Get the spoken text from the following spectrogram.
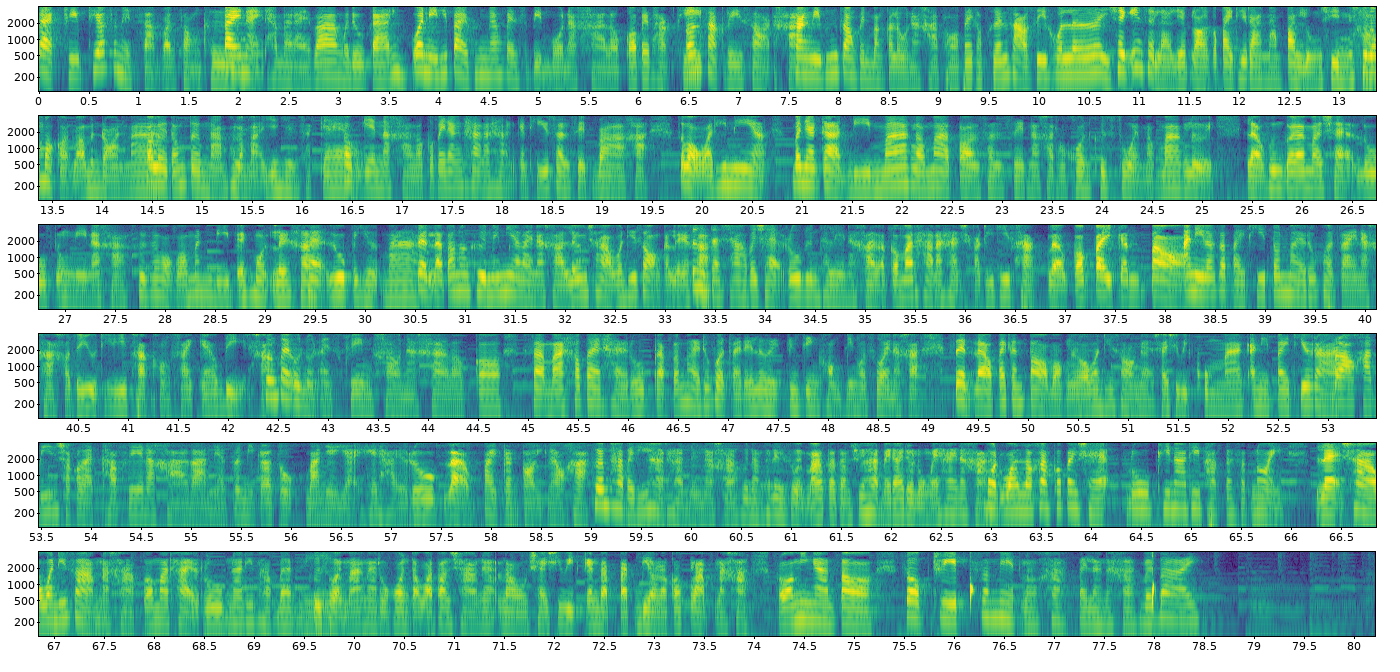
แจกทริปเที่ยวเสม็ด3 วัน 2 คืน ไปไหนทำอะไรบ้างมาดูกัน วันนี้ที่ไปเพิ่งนั่งเป็นสปีดโบ๊ทนะคะแล้วก็ไปพักที่ต้นสักรีสอร์ทค่ะ ครั้งนี้เพิ่งจองเป็นบังกะโลนะคะ เพราะว่าไปกับเพื่อนสาว 4 คนเลย เช็คอินเสร็จแล้วเรียบร้อยก็ไปที่ร้านน้ำปั่นลุงชินค่ะคือต้องบอกก่อนว่ามันร้อนมาก ก็เลยต้องเติมน้ำผลไม้เย็นๆสักแก้วตกเย็นนะคะเราก็ไปนั่งทานอาหารกันที่ Sunset Bar ค่ะ จะบอกว่าที่เนี่ยบรรยากาศดีมากแล้วมาตอน Sunset นะคะ ทุกคนคือสวยมากๆเลย แล้วเพิ่งก็ได้มาแชร์รูปตรงนี้นะคะ คือจะบอกว่ามันดีไปหมดเลยค่ะแชร์รูปไปเยอะมาก เสร็จแล้วตอนกลางคืนไม่มีอะไรนะคะ เริ่มเช้าวันที่ 2 กันเลยค่ะตื่นแต่เช้าไปแชร์รูปริมทะเลนะคะ แล้วก็มาทานอาหารเช้าที่ที่พักแล้วก็ไปกันต่อ อันนี้เราจะไปที่ต้นไม้รูปหัวใจนะคะ เขาจะอยู่ที่ที่พักของสายแก้วบีดค่ะเพิ่งไปอุดหนุนไอศครีมเขานะคะแล้วก็สามารถเข้าไปถ่ายรูปกับต้นไม้รูปหัวใจได้เลย จริง ๆ ของจริงเขาสวยนะคะ เสร็จแล้วไปกันต่อบอกเลยว่าวันที่2เนี่ยใช้ชีวิตคุ้มมาก อันนี้ไปที่ร้านบราวคาบินช็อกโกแลตคาเฟ่นะคะร้านเนี้ยจะมีกระจกบานใหญ่ ๆ ให้ถ่ายรูปแล้วไปกันต่ออีกแล้วค่ะ เพื่อนพาไปที่หาดหาดหนึ่งนะคะ คือน้ำทะเลสวยมากแต่จำชื่อหาดไม่ได้เดี๋ยวลงไว้ให้นะคะ หมดวันแล้วค่ะก็ไปแชะรูปที่หน้าที่พักกันสักหน่อย และเช้าวันที่ 3 นะคะ ก็มาถ่ายรูปหน้าที่พักแบบนี้คือสวยมากนะทุกคนแต่ว่าตอนเช้าเนี่ยเราใช้ชีวิตกันแบบแป๊บเดียวแล้วก็กลับนะคะ เพราะว่ามีงานต่อจบทริปเสม็ดแล้วค่ะ ไปแล้วนะคะบ๊ายบาย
